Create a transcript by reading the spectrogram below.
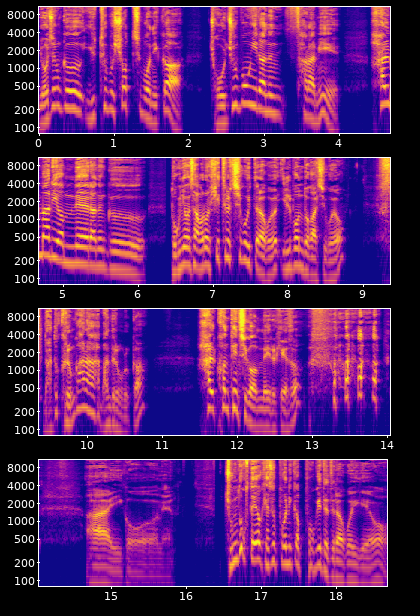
요즘 그 유튜브 쇼츠 보니까 조주봉이라는 사람이 할 말이 없네라는 그 동영상으로 히트를 치고 있더라고요. 일본도 가시고요. 나도 그런 거 하나 만들어 볼까? 할 컨텐츠가 없네 이렇게 해서. 아이고, 네. 중독되어 계속 보니까 보게 되더라고 이게요.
